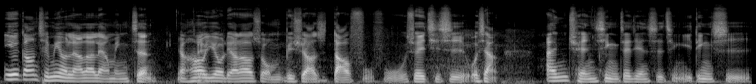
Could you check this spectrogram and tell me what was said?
因为刚刚前面有聊到良民证，然后也有聊到说我们必须要是到府服务，所以其实我想安全性这件事情一定是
